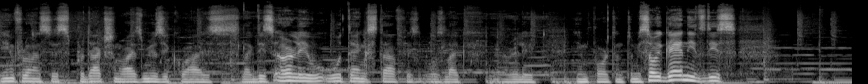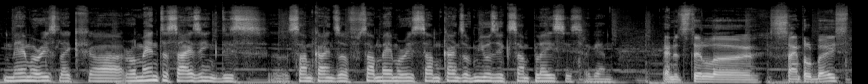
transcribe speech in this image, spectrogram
influences production wise music wise like this early wu-tang stuff is, was like really important to me. So again it's this memories like uh, romanticizing this uh, some kinds of some memories some kinds of music some places again. And it's still uh, sample based.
